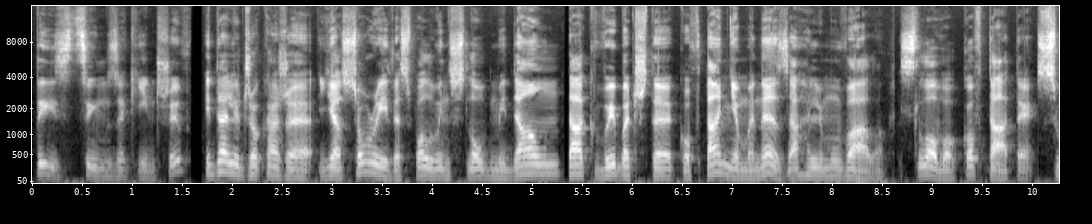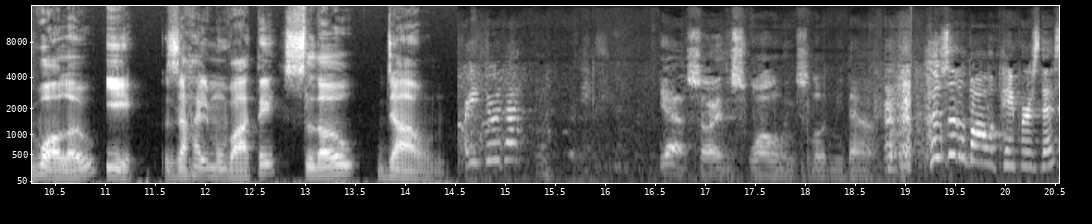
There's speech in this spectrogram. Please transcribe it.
ти з цим закінчив. І далі Джо каже Yeah, sorry, the swallowing slowed me down. Так, вибачте, ковтання мене загальмувало. Слово ковтати swallow і загальмувати slow down. Are you through with that? Yeah, sorry, the swallowing slowed me down. Whose little ball of paper is this?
